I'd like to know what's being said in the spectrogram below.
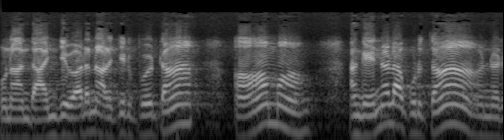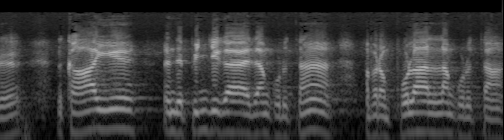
உன்னை அந்த அஞ்சு வேடன்னு அழைச்சிட்டு போயிட்டான். ஆமா அங்க என்னடா கொடுத்தான்? காய் இந்த பிஞ்சு காய் தான் கொடுத்தான். அப்புறம் புலால்லாம் கொடுத்தான்.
